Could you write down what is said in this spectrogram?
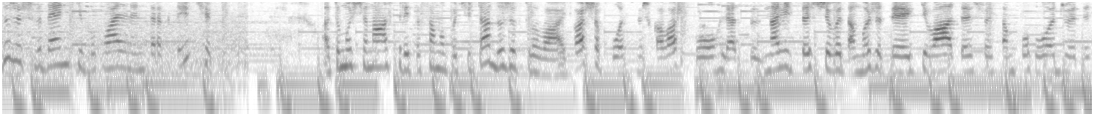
дуже швиденький, буквально інтерактивчик. А тому, що настрій та самопочуття дуже впливають. Ваша посмішка, ваш погляд, навіть те, що ви там можете кивати, щось там погоджуєтесь.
